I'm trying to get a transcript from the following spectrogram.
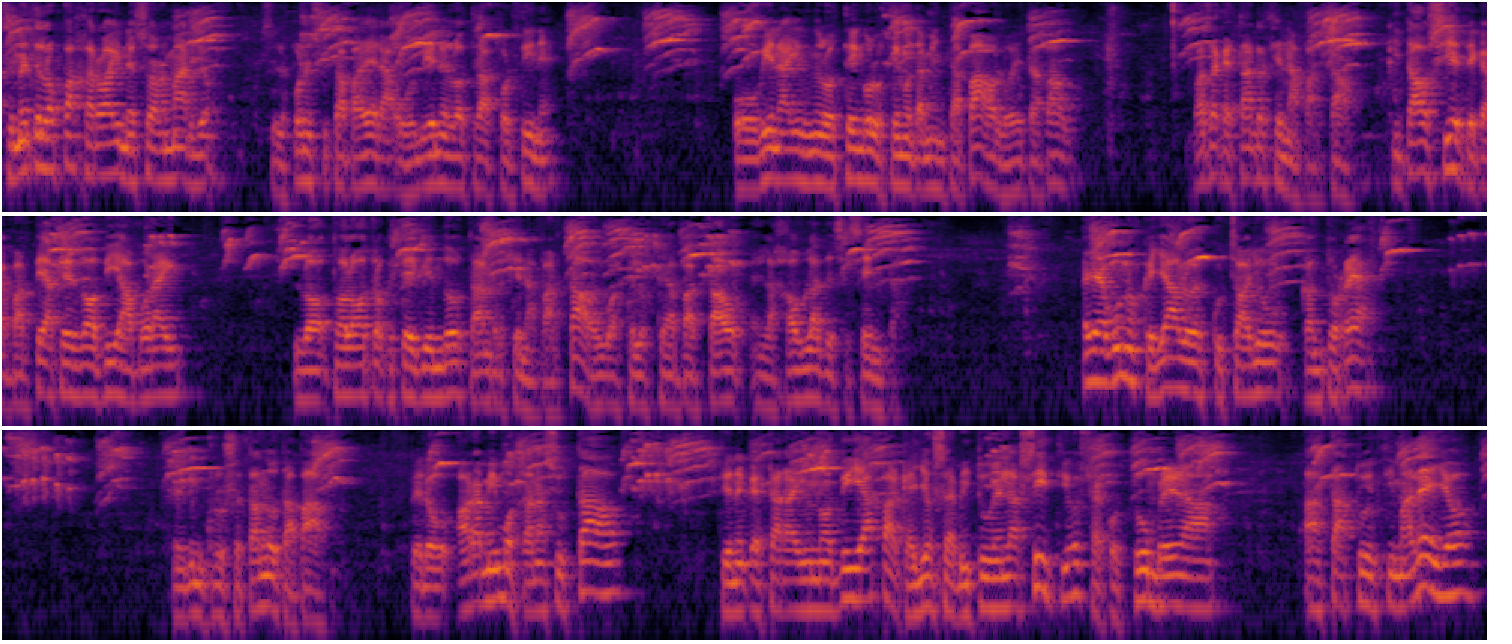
se meten los pájaros ahí en esos armarios. Se les pone su tapadera o vienen los transportines. O bien ahí donde los tengo, los tengo también tapados, los he tapado. Pasa que están recién apartados. Quitado siete que aparté hace dos días por ahí. todos los otros que estáis viendo están recién apartados, igual que los que he apartado en la jaula de 60. Hay algunos que ya lo he escuchado yo cantorrear, incluso estando tapados. Pero ahora mismo están asustados, tienen que estar ahí unos días para que ellos se habitúen al sitio, se acostumbren a, estar tú encima de ellos.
